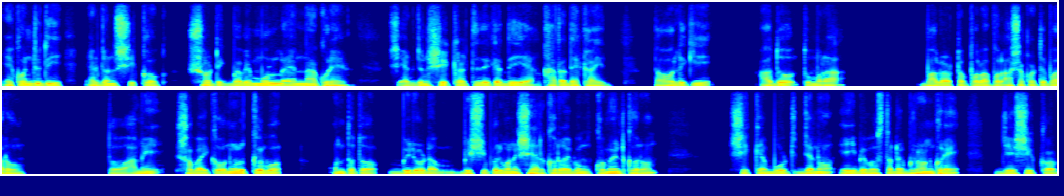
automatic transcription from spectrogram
এখন যদি একজন শিক্ষক সঠিকভাবে মূল্যায়ন না করে সে একজন শিক্ষার্থীদেরকে দিয়ে খাতা দেখায়, তাহলে কি আদৌ তোমরা ভালো একটা ফলাফল আশা করতে পারো? তো আমি সবাইকে অনুরোধ করব, অন্তত ভিডিওটা বেশি পরিমাণে শেয়ার করো এবং কমেন্ট করো। শিক্ষা বোর্ড যেন এই ব্যবস্থাটা গ্রহণ করে যে শিক্ষক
